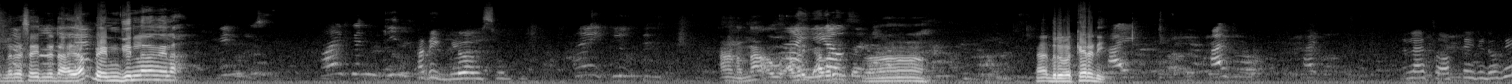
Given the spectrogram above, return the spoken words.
നല്ല രസമായിട്ടുണ്ട് ടായ പെൻഗിനുള്ള മേല. അത് ഇഗ്ലു ഹൗസ് ആ ആ. ധ്രുവക്കരടി. മഞ്ഞ സോഫ്റ്റ് ആയിട്ടുണ്ട്.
